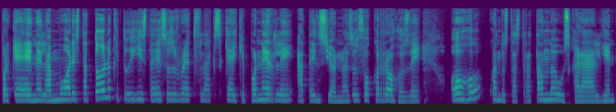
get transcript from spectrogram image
Porque en el amor está todo lo que tú dijiste, esos red flags que hay que ponerle atención, ¿no? Esos focos rojos de ojo cuando estás tratando de buscar a alguien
